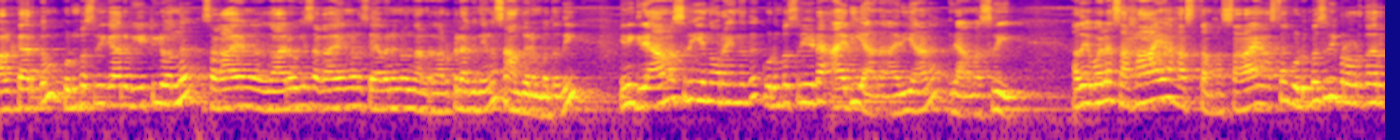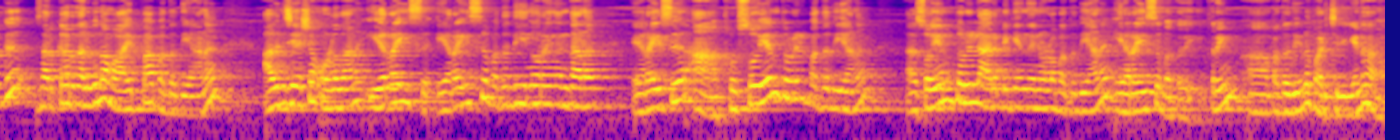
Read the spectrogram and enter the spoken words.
ആൾക്കാർക്കും കുടുംബശ്രീക്കാർ വീട്ടിൽ വന്ന് സഹായങ്ങൾ ആരോഗ്യ സഹായങ്ങൾ സേവനങ്ങൾ നടപ്പിലാക്കുന്നതിന് സാന്ത്വനം പദ്ധതി. ഇനി ഗ്രാമശ്രീ എന്ന് പറയുന്നത് കുടുംബശ്രീയുടെ അരിയാണ്. അരിയാണ് ഗ്രാമശ്രീ. അതേപോലെ സഹായ ഹസ്തം. സഹായ ഹസ്തം കുടുംബശ്രീ പ്രവർത്തകർക്ക് സർക്കാർ നൽകുന്ന വായ്പാ പദ്ധതിയാണ്. അതിനുശേഷം ഉള്ളതാണ് ഇറൈസ്. ഇറൈസ് പദ്ധതി എന്ന് പറയുന്നത് എന്താണ്? ഇറൈസ് ആ സ്വയം തൊഴിൽ പദ്ധതിയാണ്. സ്വയം തൊഴിൽ ആരംഭിക്കുന്നതിനുള്ള പദ്ധതിയാണ് എറൈസ് പദ്ധതി. ഇത്രയും പദ്ധതികൾ പഠിച്ചിരിക്കേണ്ടതാണ്.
